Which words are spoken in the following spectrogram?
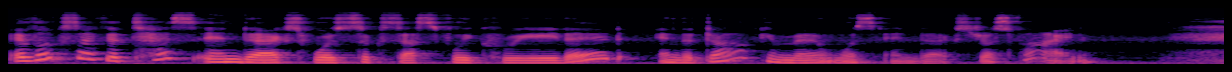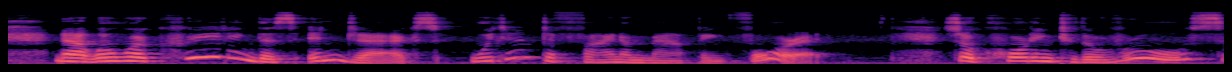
It looks like the test index was successfully created and the document was indexed just fine. Now, when we're creating this index, we didn't define a mapping for it. So according to the rules,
